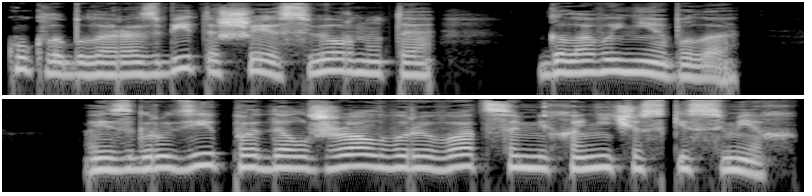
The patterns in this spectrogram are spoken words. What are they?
Кукла была разбита, шея свернута, головы не было а из груди продолжал вырываться механический смех.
